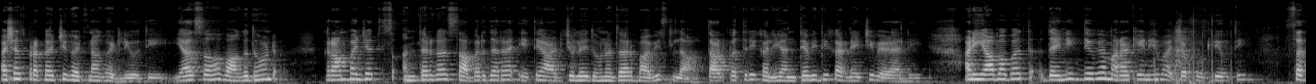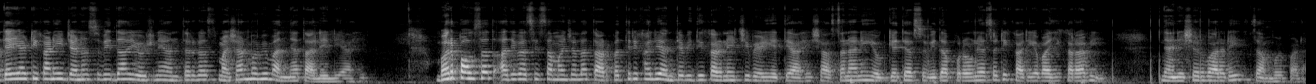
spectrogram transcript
अशाच प्रकारची घटना घडली होती. यासह वाघधोंड ग्रामपंचायत अंतर्गत साबरदरा येथे आठ जुलै दोन हजार बावीसला ताडपत्रीखाली अंत्यविधी करण्याची वेळ आली आणि याबाबत दैनिक दिव्य मराठीने वाचा फुटली होती. सध्या या ठिकाणी जनसुविधा योजनेअंतर्गत स्मशानभूमी बांधण्यात आलेली आहे. भर पावसात आदिवासी समाजाला ताडपत्रीखाली अंत्यविधी करण्याची वेळ येते आहे. शासनाने योग्य त्या सुविधा पुरवण्यासाठी कार्यवाही करावी. ज्ञानेश्वर वारडे जांभूळपाडा.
